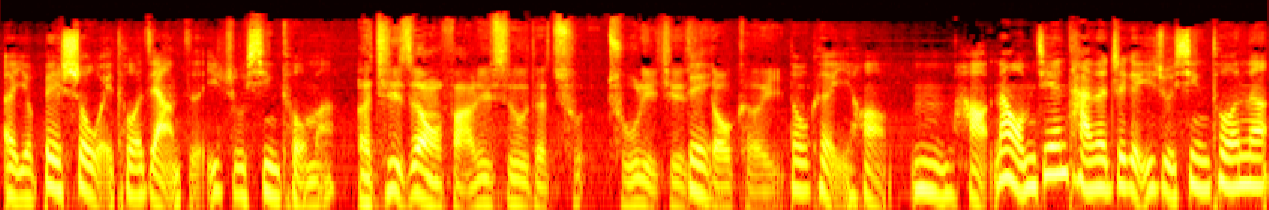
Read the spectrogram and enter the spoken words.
呃有被受委托这样子遗嘱信托吗？呃，其实这种法律事务的处处理其实都可以，都可以哈。嗯，好，那我们今天谈的这个遗嘱信托呢，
